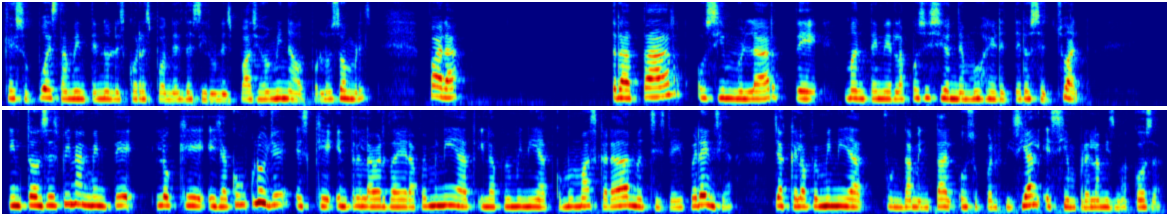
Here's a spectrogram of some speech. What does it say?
que supuestamente no les corresponde, es decir, un espacio dominado por los hombres, para tratar o simular de mantener la posición de mujer heterosexual. Entonces, finalmente, lo que ella concluye es que entre la verdadera feminidad y la feminidad como mascarada no existe diferencia, ya que la feminidad fundamental o superficial es siempre la misma cosa.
